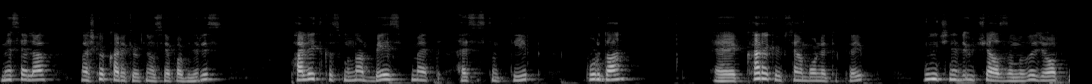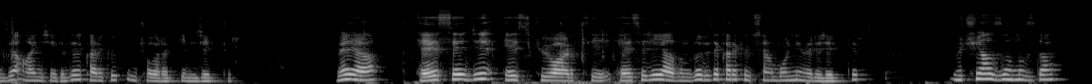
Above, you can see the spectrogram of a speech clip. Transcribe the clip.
Mesela başka karekök nasıl yapabiliriz? Palet kısmından Basic Math Assistant deyip buradan e, karekök sembolüne tıklayıp bunun içine de 3 yazdığımızda cevap bize aynı şekilde karekök 3 olarak gelecektir. Veya ESC SQRT ESC yazdığımızda bize karekök sembolünü verecektir. 3 yazdığımızda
